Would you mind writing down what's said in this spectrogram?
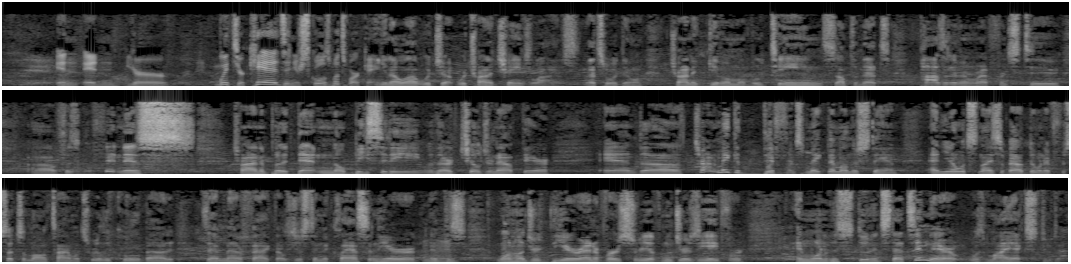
in in your with your kids and your schools? What's working? You know what? We're, tr- we're trying to change lives. That's what we're doing. Trying to give them a routine, something that's positive in reference to uh, physical fitness. Trying to put a dent in obesity with our children out there, and uh, trying to make a difference, make them understand. And you know what's nice about doing it for such a long time? What's really cool about it is, as a matter of fact, I was just in the class in here at, at this 100th year anniversary of New Jersey AHPERD, and one of the students that's in there was my ex student.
